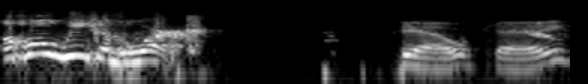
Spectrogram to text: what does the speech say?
a whole week of work. Yeah. Okay.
